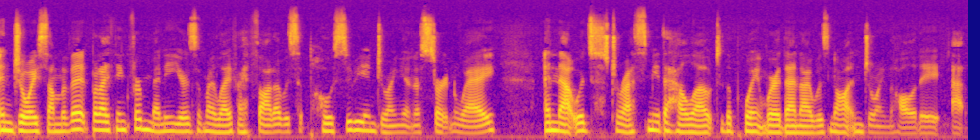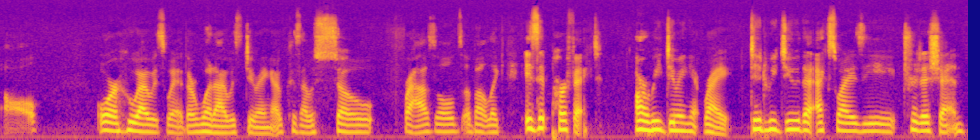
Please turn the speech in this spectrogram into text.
enjoy some of it. But I think for many years of my life, I thought I was supposed to be enjoying it in a certain way. And that would stress me the hell out to the point where then I was not enjoying the holiday at all or who I was with or what I was doing uh, because I was so frazzled about like, is it perfect? Are we doing it right? Did we do the XYZ tradition?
